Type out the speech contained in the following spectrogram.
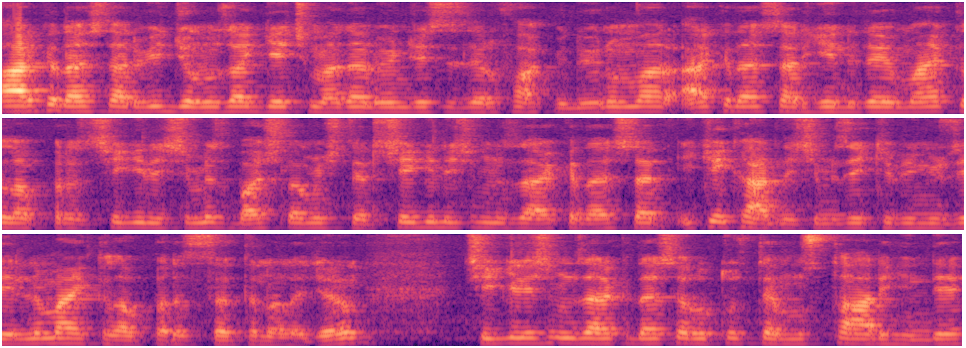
Arkadaşlar videomuza geçmeden önce sizlere ufak bir duyurum var. Arkadaşlar yeni dev Minecraft parası çekilişimiz başlamıştır. Çekilişimizde arkadaşlar iki kardeşimize 2150 Minecraft parası satın alacağım. Çekilişimiz arkadaşlar 30 Temmuz tarihinde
